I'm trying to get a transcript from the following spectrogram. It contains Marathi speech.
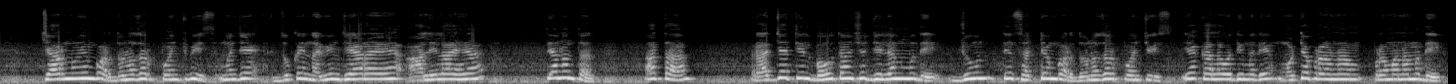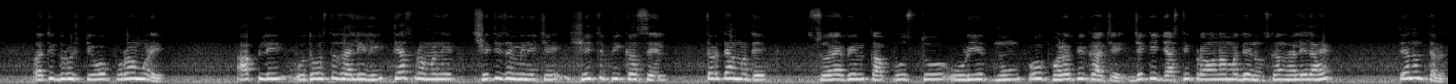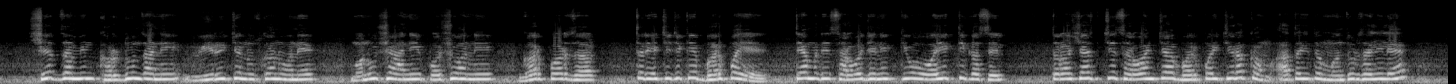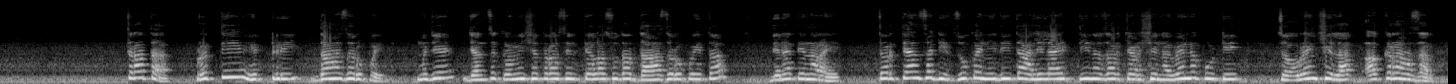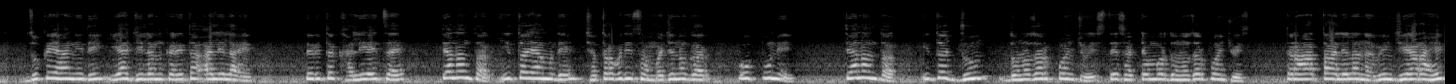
चार नोव्हेंबर दोन हजार पंचवीस म्हणजे जो काही नवीन जे आर आहे आलेला आहे हा. त्यानंतर आता राज्यातील बहुतांश जिल्ह्यांमध्ये जून ते सप्टेंबर दोन हजार पंचवीस या कालावधीमध्ये मोठ्या प्रमाणा प्रमाणामध्ये अतिवृष्टी व पुरामुळे आपली उद्ध्वस्त झालेली त्याचप्रमाणे शेती जमिनीचे शेतपीक असेल तर त्यामध्ये सोयाबीन कापूस तूर उडीद मूग व फळपिकाचे जे की जास्ती प्रमाणामध्ये नुकसान झालेलं आहे. त्यानंतर शेतजमीन खरडून जाणे विहिरीचे नुकसान होणे मनुष्यहानी पशुहानी घर पडझड तर याची जे काही भरपाई आहे त्यामध्ये सार्वजनिक किंवा वैयक्तिक असेल तर अशाची सर्वांच्या भरपाईची रक्कम आता इथं मंजूर झालेली आहे. तर आता प्रति हेक्टरी दहा हजार रुपये म्हणजे ज्यांचं कमी क्षेत्र असेल त्याला सुद्धा दहा हजार रुपये इथं देण्यात येणार आहे. तर त्यांसाठी जो काही निधी इथं आलेला आहे तीन हजार चारशे नव्याण्णव कोटी चौऱ्याऐंशी लाख अकरा हजार जो काही हा निधी या जिल्ह्यांकरिता आलेला आहे तर इथं खाली यायचं आहे. त्यानंतर इथं यामध्ये छत्रपती संभाजीनगर व पुणे. त्यानंतर इथं जून दोन हजार पंचवीस ते सप्टेंबर दोन हजार पंचवीस तर हा आता आलेला नवीन जी आर आहे.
